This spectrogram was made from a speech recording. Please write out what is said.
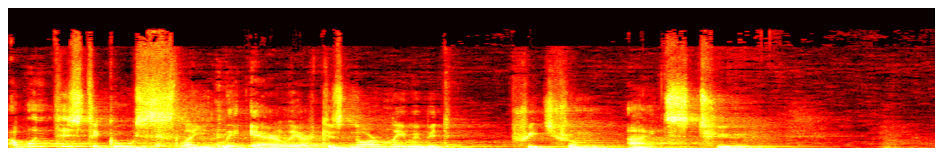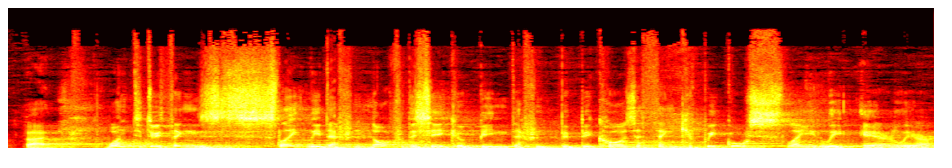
I want us to go slightly earlier, because normally we would preach from Acts 2. But I want to do things slightly different, not for the sake of being different, but because I think if we go slightly earlier,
